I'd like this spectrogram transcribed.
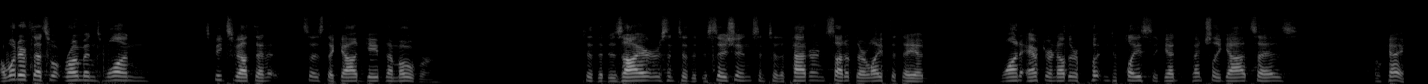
I wonder if that's what Romans 1 speaks about, then. it says that God gave them over to the desires and to the decisions and to the patterns side of their life that they had one after another put into place. Again, eventually God says, okay,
